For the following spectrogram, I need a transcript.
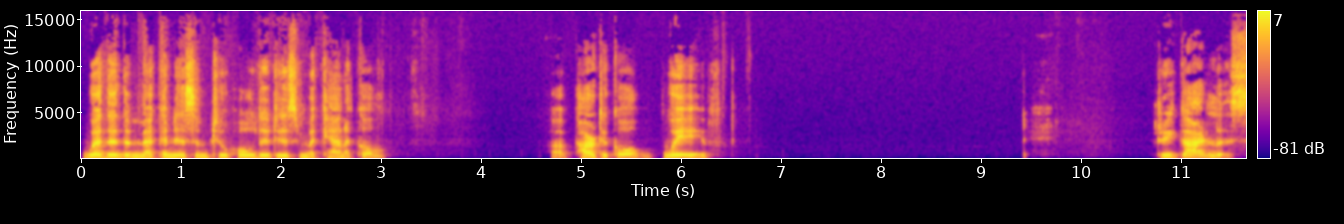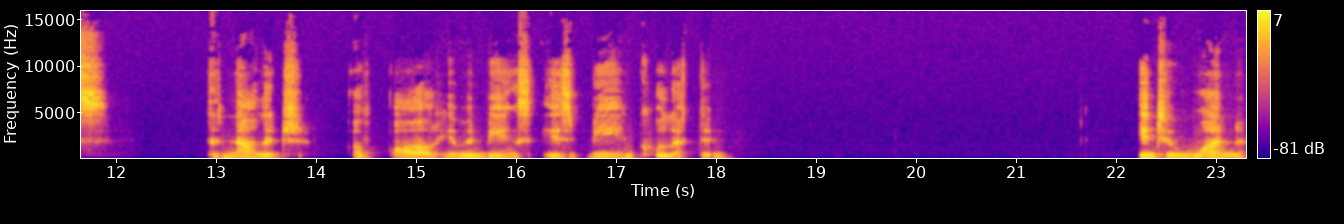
whether the mechanism to hold it is mechanical, a particle, wave, regardless, the knowledge of all human beings is being collected into one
